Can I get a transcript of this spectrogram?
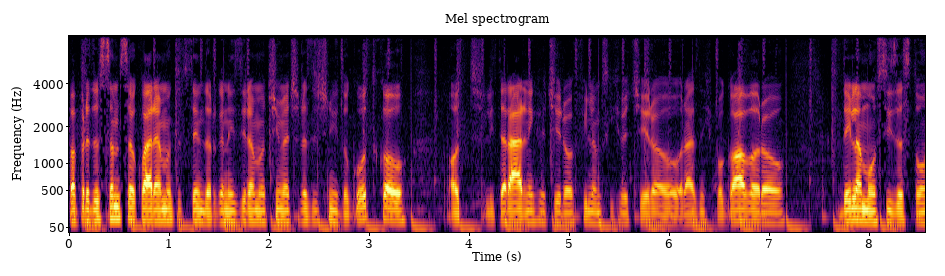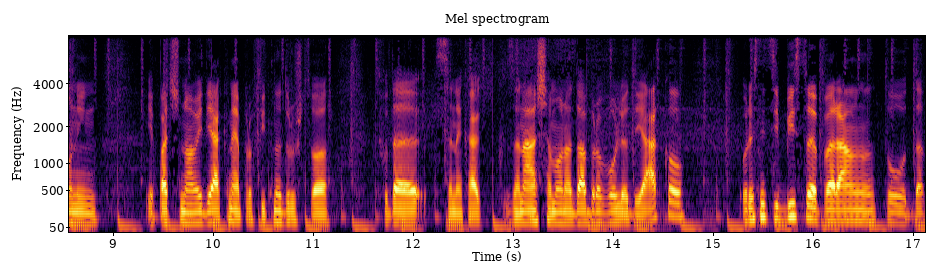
pa predvsem se ukvarjamo tudi s tem, da organiziramo čim več različnih dogodkov, od literarnih večerov, filmskih večerov, raznih pogovorov. Delamo vsi za ston in je pač novi dijak neprofitno društvo, tako da se nekako zanašamo na dobro voljo dijakov. V resnici bistvo je pa ravno to, da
